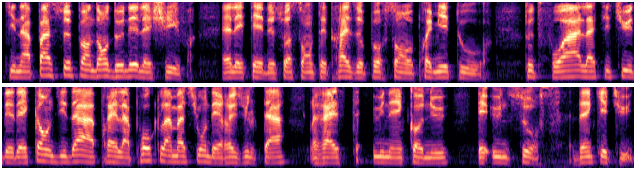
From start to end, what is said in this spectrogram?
qui n'a pas cependant donné les chiffres. Elle était de 73% au premier tour. Toutefois, l'attitude des candidats après la proclamation des résultats reste une inconnue et une source d'inquiétude.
